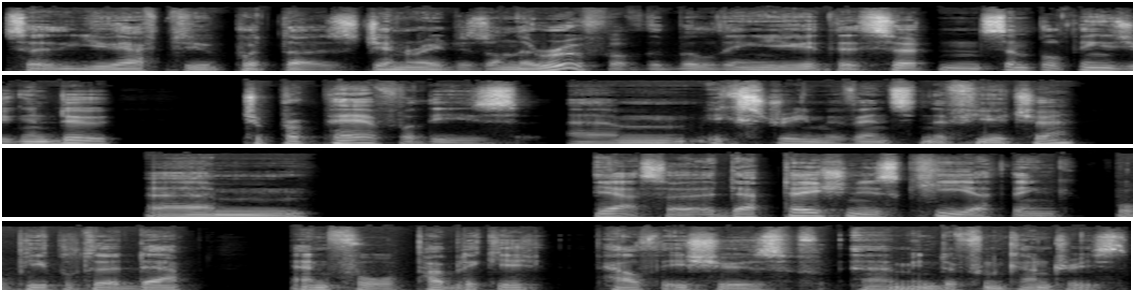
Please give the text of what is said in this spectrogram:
So you have to put those generators on the roof of the building. You, there's certain simple things you can do to prepare for these um, extreme events in the future. Um, yeah, so adaptation is key, I think, for people to adapt and for public I- health issues um, in different countries.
